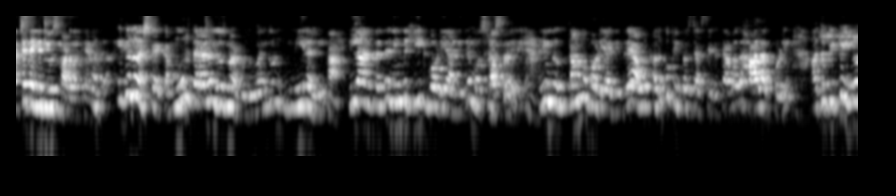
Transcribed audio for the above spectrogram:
ಆಚೆ ಇದನ್ನ ಯೂಸ್ ಮಾಡೋದು ಅಂತ ಹೇಳಿದ್ರೆ ಇದನ್ನು ಅಷ್ಟೇ ಅಕ್ಕ. ಮೂರ್ ತರಾನು ಯೂಸ್ ಮಾಡ್ಬೋದು. ಒಂದು ನೀರಲ್ಲಿ. ಇಲ್ಲ ಅಂತಂದ್ರೆ ನಿಮ್ದು ಹೀಟ್ ಬಾಡಿ ಆಗಿದ್ರೆ ಮೊಸರು ನಿಮ್ದು ತಂಪು ಬಾಡಿ ಆಗಿದ್ರೆ ಅವು ಅದಕ್ಕೂ ಪಿಂಪಲ್ಸ್ ಜಾಸ್ತಿ ಆಗುತ್ತೆ ಅವಾಗ ಹಾಲು ಹಾಕೊಳ್ಳಿ ಅದು ಬಿಟ್ಟು ಇನ್ನೂ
